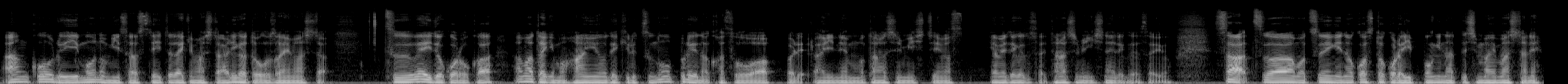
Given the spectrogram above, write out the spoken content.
アンコールいいもの見させていただきました。ありがとうございました。ツーウェイどころか、あまたぎも汎用できる頭脳プレイな仮想はあっぱれ、来年も楽しみにしています。やめてください。楽しみにしないでくださいよ。さあ、ツアーもついに残すところ一本になってしまいましたね。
